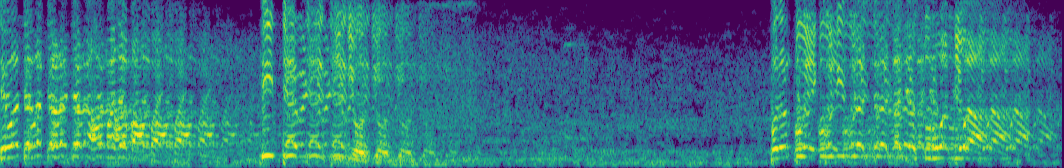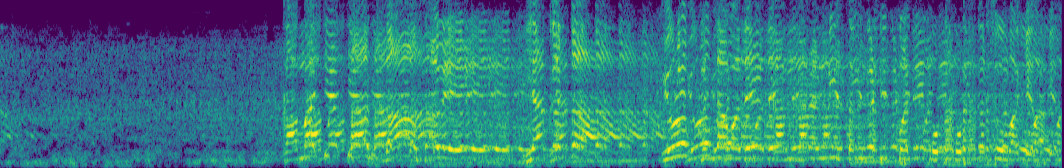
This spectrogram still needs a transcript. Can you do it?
तेव्हा त्याला कळायचं हा माझा बाप आहे. ही त्यावेळी स्थिती होती. परंतु एकोणीसव्या शतकाच्या सुरुवातीला कामाचे तास दहा असावे. याकरता युरोप खंडामध्ये कामगारांनी संघटितपणे मोठा संघर्ष उभा केला.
